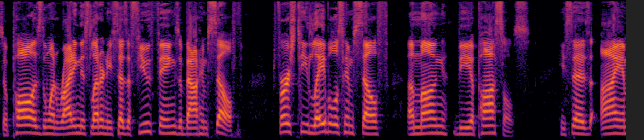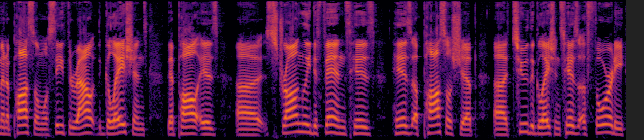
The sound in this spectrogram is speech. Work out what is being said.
So, Paul is the one writing this letter, and he says a few things about himself. First, he labels himself among the apostles. He says, I am an apostle. And we'll see throughout the Galatians that Paul is uh, strongly defends his, his apostleship uh, to the Galatians, his authority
